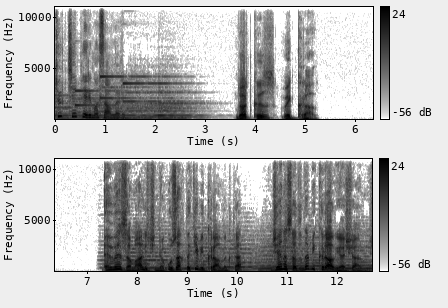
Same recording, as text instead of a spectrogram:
Türkçe Peri Masalları Dört Kız ve Kral Evvel zaman içinde uzaktaki bir krallıkta Cenas adında bir kral yaşarmış.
